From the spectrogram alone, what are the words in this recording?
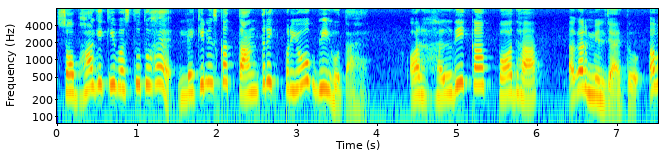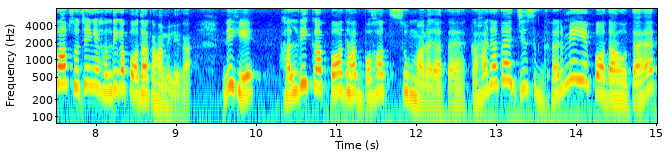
सौभाग्य की वस्तु तो है, लेकिन इसका तांत्रिक प्रयोग भी होता है। और हल्दी का पौधा अगर मिल जाए तो अब आप सोचेंगे हल्दी का पौधा कहाँ मिलेगा? देखिए, हल्दी का पौधा बहुत शुभ माना जाता है। कहा जाता है, जिस घर में ये पौधा होता है,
